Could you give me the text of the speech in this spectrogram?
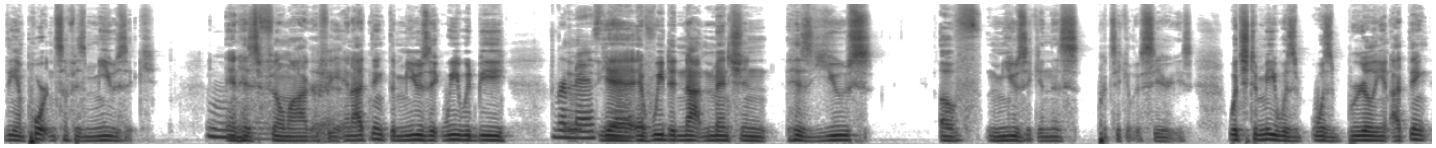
the importance of his music in his mhm. filmography. Yeah. And I think the music we would be Remiss. yeah, if we did not mention his use of music in this particular series, which to me was was brilliant. I think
